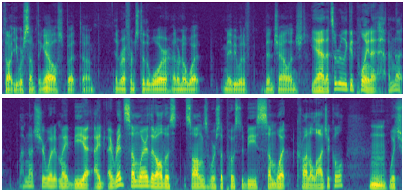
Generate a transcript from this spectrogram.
thought you were something else, but um, in reference to the war, I don't know what maybe would have been challenged. Yeah, that's a really good point. I, I'm not I'm not sure what it might be. I, I I read somewhere that all the s- songs were supposed to be somewhat chronological, which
